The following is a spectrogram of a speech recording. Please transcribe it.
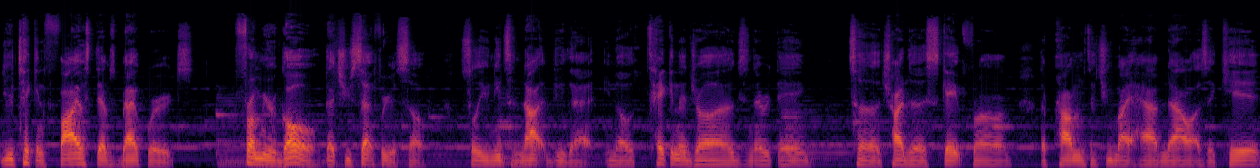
you're taking five steps backwards from your goal that you set for yourself so you need to not do that you know taking the drugs and everything to try to escape from the problems that you might have now as a kid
